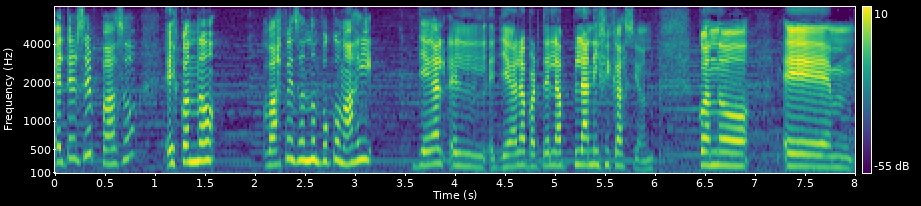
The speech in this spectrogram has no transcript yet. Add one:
El tercer paso es cuando vas pensando un poco más y llega, el, llega la parte de la planificación. Cuando eh,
